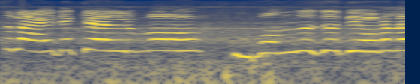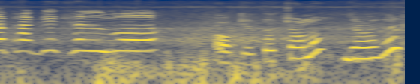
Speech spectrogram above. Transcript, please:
স্লাইডে খেলব বন্ধু যদি ওখানে থাকে খেলব। ওকে তো চলো যাওয়া যাক।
